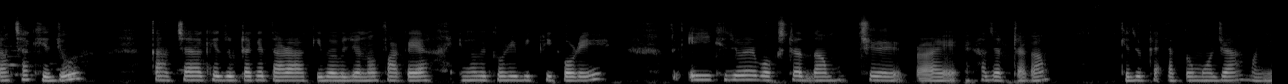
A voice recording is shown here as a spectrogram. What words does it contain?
কাঁচা খেজুর। কাঁচা খেজুরটাকে তারা কীভাবে যেন ফাঁকায় এভাবে করে বিক্রি করে। তো এই খেজুরের বক্সটার দাম হচ্ছে প্রায় এক হাজার টাকা। খেজুরটা এত মজা মানে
